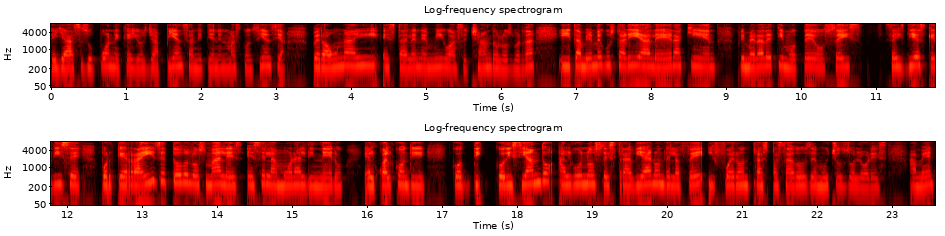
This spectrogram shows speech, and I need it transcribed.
que ya se supone que ellos ya piensan y tienen más conciencia, pero aún ahí está el enemigo acechándolos, ¿verdad? Y también me gustaría leer aquí en Primera de Timoteo 6, 6.10 que dice, porque raíz de todos los males es el amor al dinero, el cual codiciando algunos se extraviaron de la fe y fueron traspasados de muchos dolores. Amén.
